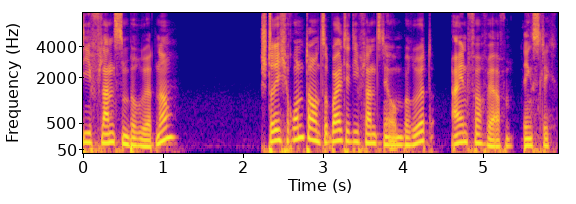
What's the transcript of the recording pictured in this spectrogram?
die Pflanzen berührt, ne? Strich runter und sobald ihr die Pflanzen hier oben berührt, einfach werfen. Linksklick.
